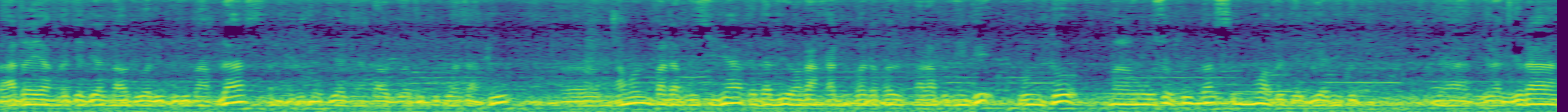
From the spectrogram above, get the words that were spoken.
ada yang kejadian tahun 2015, kejadian yang tahun 2021, Eh, namun pada prinsipnya kita diorangkan kepada para penyidik untuk mengusut tuntas semua kejadian itu. Ya kira-kira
